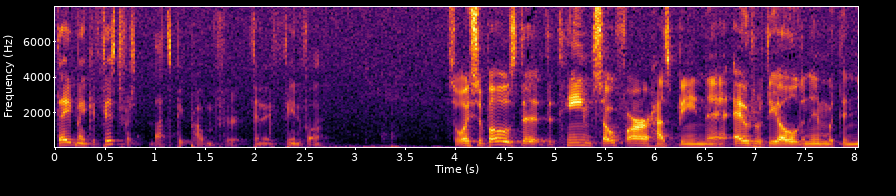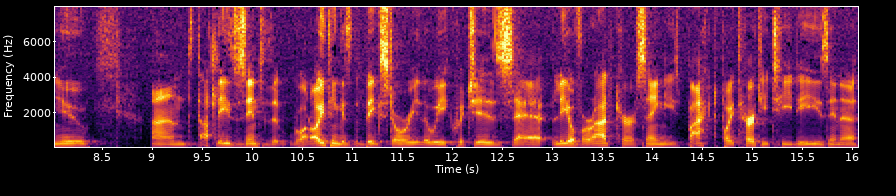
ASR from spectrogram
they'd make a fist of it. That's a big problem for Fianna Fáil. So I suppose the the theme so far has been uh, out with the old and in with the new, and that leads us into the what I think is the big story of the week, which is uh, Leo Varadkar saying he's backed by 30 TDs in a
